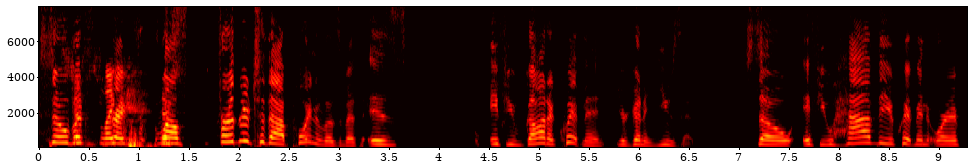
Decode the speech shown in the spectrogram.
So, but like Greg, well, further to that point, Elizabeth, is if you've got equipment, you're going to use it. So, if you have the equipment, or if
